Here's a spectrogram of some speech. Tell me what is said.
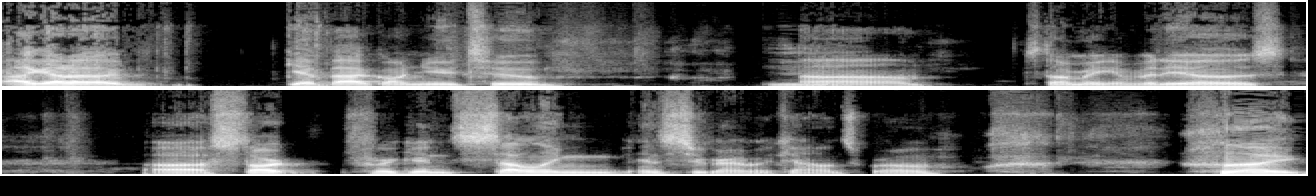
I gotta get back on YouTube. Mm, Um, start making videos. Uh, start freaking selling Instagram accounts, bro. like,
